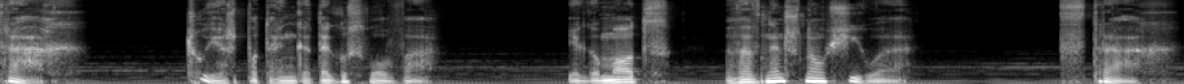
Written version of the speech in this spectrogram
Strach. Czujesz potęgę tego słowa, jego moc, wewnętrzną siłę. Strach.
